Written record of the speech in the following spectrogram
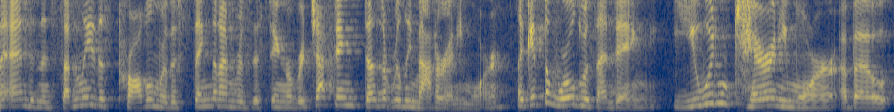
to end. And then suddenly this problem or this thing that I'm resisting or rejecting doesn't really matter anymore. Like if the world was ending, you wouldn't care anymore about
